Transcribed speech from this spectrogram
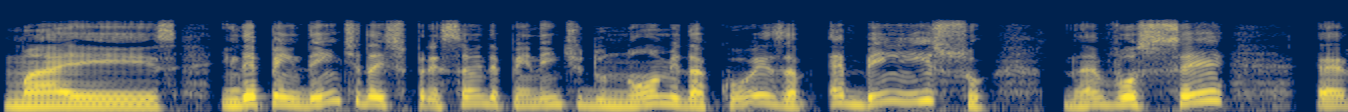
mas independente da expressão, independente do nome da coisa, é bem isso. Né? Você é,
